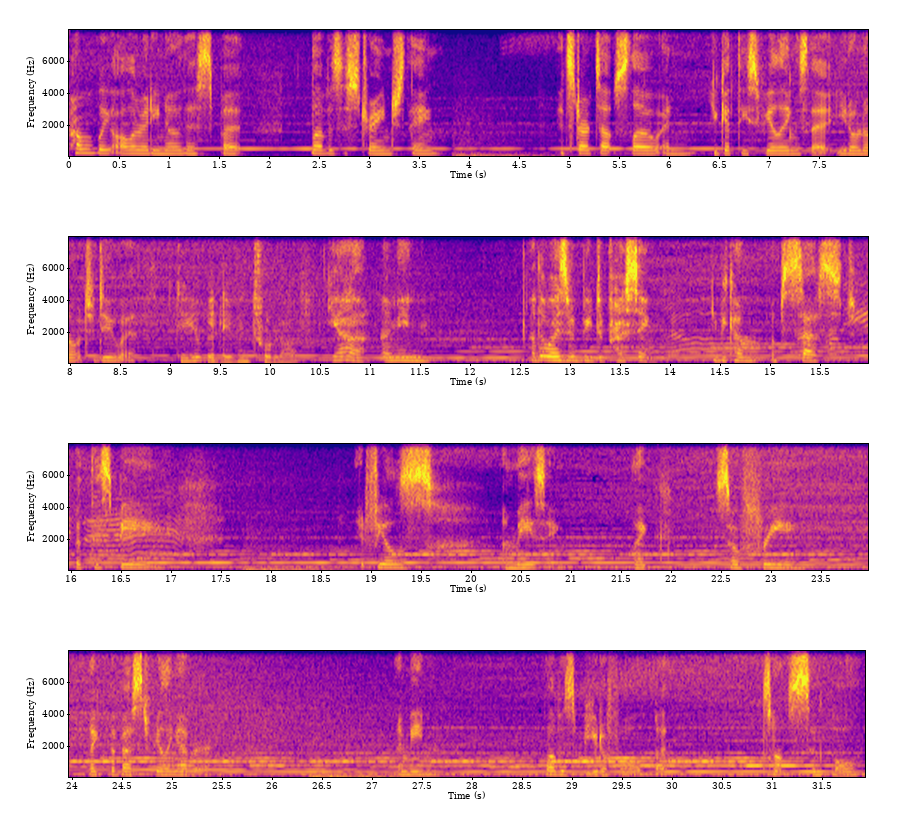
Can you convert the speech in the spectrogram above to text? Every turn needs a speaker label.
Speaker 1: probably all already know this, but love is a strange thing. It starts out slow, and you get these feelings that you don't know what to do with.
Speaker 2: Do you believe in true love?
Speaker 3: Yeah, I mean, otherwise it would be depressing.
Speaker 1: You become obsessed with this being. It feels amazing, like so freeing, like the best feeling ever. I mean, Love is beautiful, but it's not simple.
